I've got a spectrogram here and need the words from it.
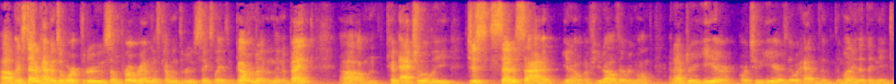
Um, instead of having to work through some program that's coming through six layers of government and then a bank, um, could actually just set aside, you know, a few dollars every month and after a year or two years, they would have the, the money that they need to,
